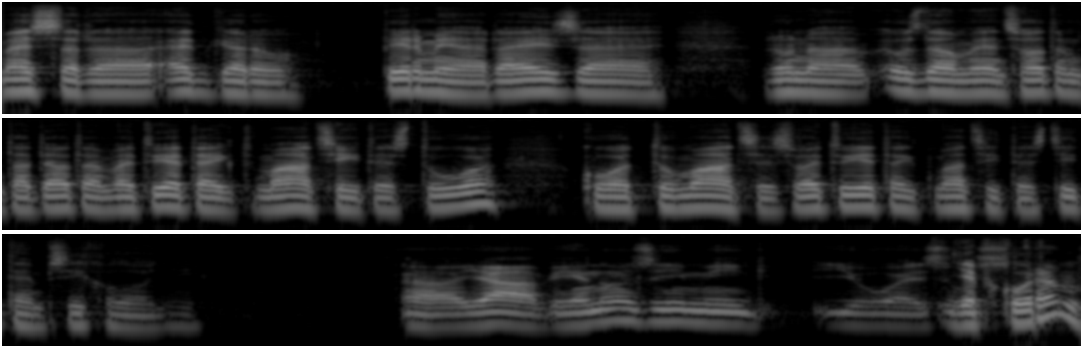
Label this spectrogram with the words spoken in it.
Mēs ar Edgars pirmajā reizē runājām, uzdevām viens otram tādu jautājumu, vai tu ieteiktu mācīties to, ko tu mācījies, vai tu ieteiktu mācīties citiem psiholoģiju? Uh, jā, viennozīmīgi. Es Jebkuram?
